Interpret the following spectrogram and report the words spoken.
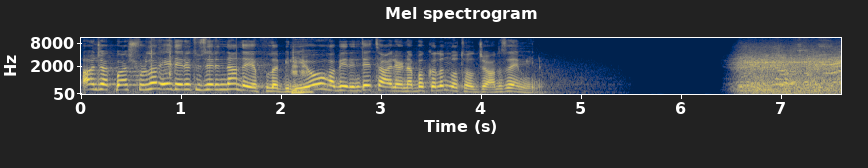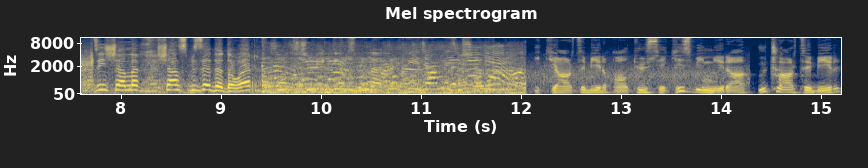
Ancak başvurular E-Devlet üzerinden de yapılabiliyor. Haberin detaylarına bakalım not alacağınıza eminim. İnşallah şans bize de doğar. için bekliyoruz burada. Çok heyecanlıyız inşallah. 2 artı 1 608 bin lira, 3 artı 1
